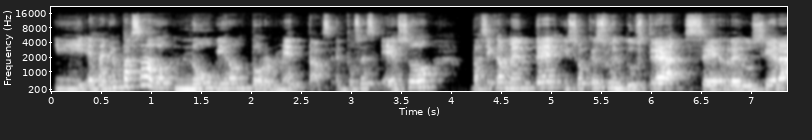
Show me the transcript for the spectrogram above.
Y el año pasado no hubieron tormentas. Entonces eso básicamente hizo que su industria se reduciera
